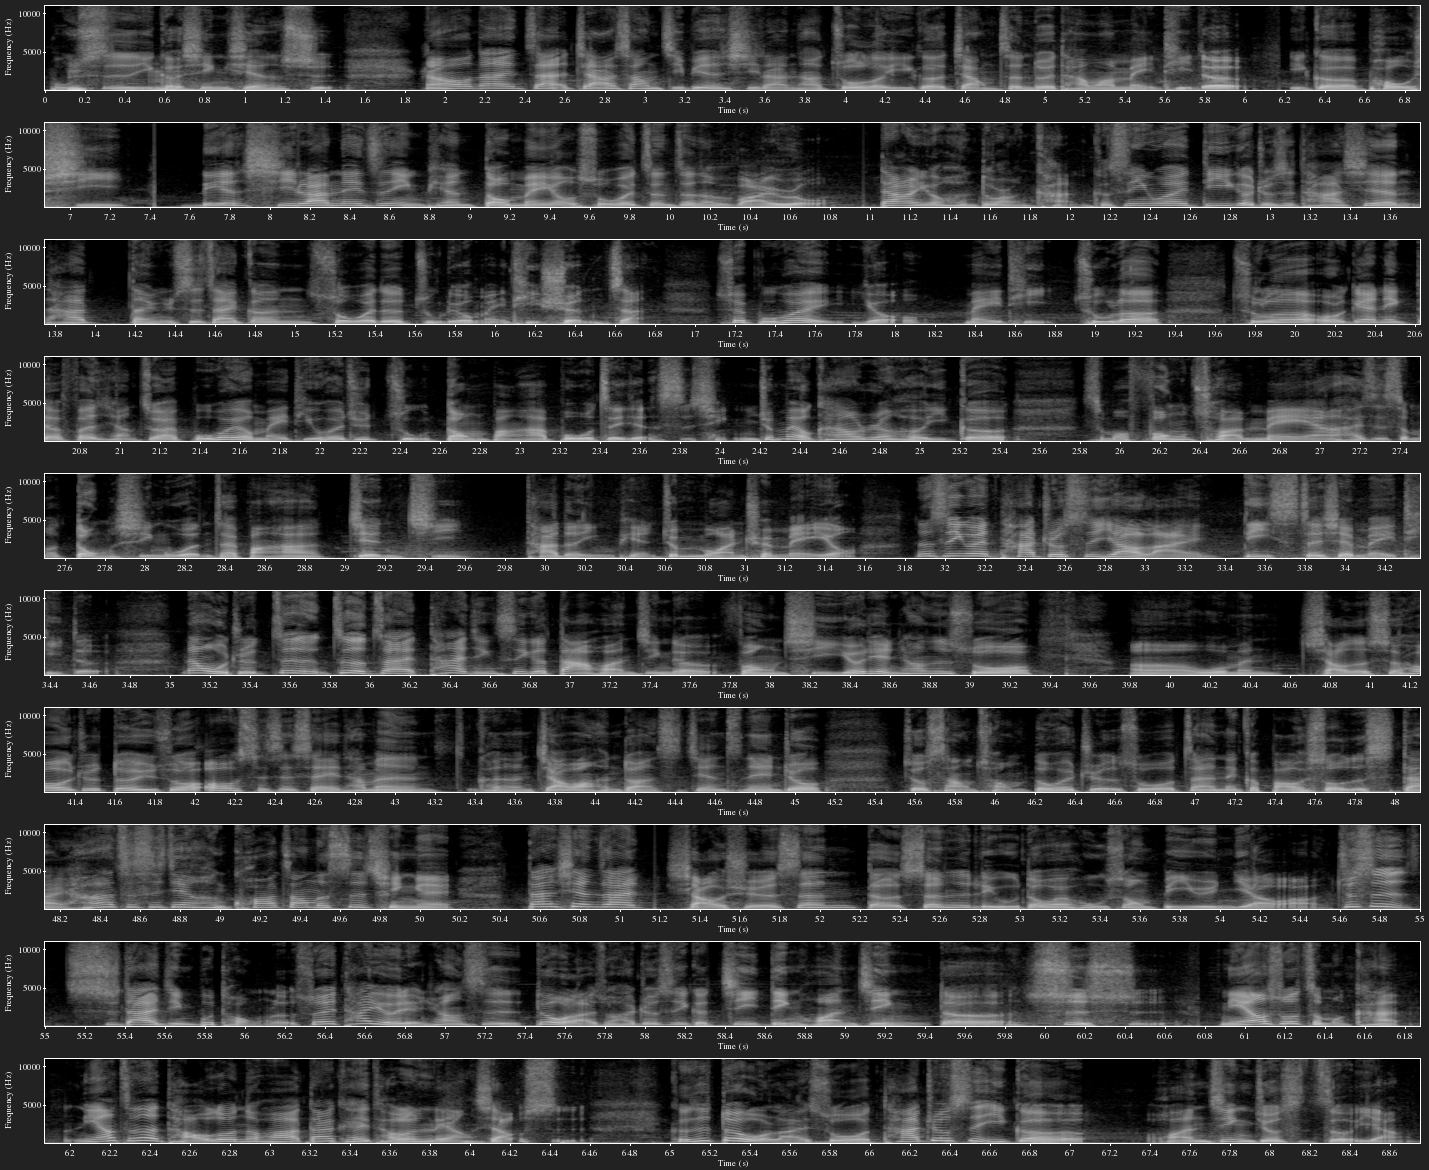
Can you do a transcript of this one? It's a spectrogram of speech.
不是一个新鲜事。嗯、然后那再加上，即便席兰他做了一个这样针对台湾媒体的一个剖析。连席兰那支影片都没有所谓真正的 viral，当然有很多人看，可是因为第一个就是他现他等于是在跟所谓的主流媒体宣战，所以不会有媒体除了除了 organic 的分享之外，不会有媒体会去主动帮他播这件事情，你就没有看到任何一个什么风传媒啊，还是什么动新闻在帮他剪辑他的影片，就完全没有。那是因为他就是要来 diss 这些媒体的。那我觉得这这个在他已经是一个大环境的风气，有点像是说，呃，我们小的时候就对于说，哦，谁谁谁他们可能交往很短时间之内就就上床，都会觉得说，在那个保守的时代，哈，这是一件很夸张的事情诶。但现在小学生的生日礼物都会互送避孕药啊，就是时代已经不同了，所以它有点像是对我来说，它就是一个既定环境的事实。你要说怎么看？你要真的讨论的话，大家可以讨论两小时。可是对我来说，它就是一个环境就是这样。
